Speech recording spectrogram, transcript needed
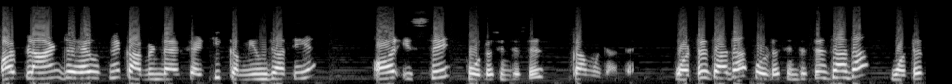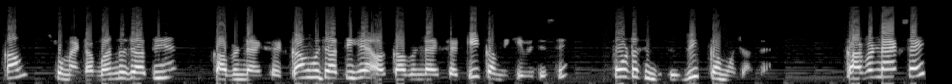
और प्लांट जो है उसमें कार्बन डाइऑक्साइड की कमी हो जाती है और इससे फोटोसिंथेसिस कम हो जाता है। वाटर ज़्यादा फोटोसिंथेसिस ज़्यादा वाटर कम स्टोमेटा बंद हो जाते हैं। कार्बन डाइऑक्साइड कम हो जाती है और कार्बन डाइऑक्साइड की कमी की वजह से फोटोसिंथेसिस भी कम हो जाता है। कार्बन डाइऑक्साइड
